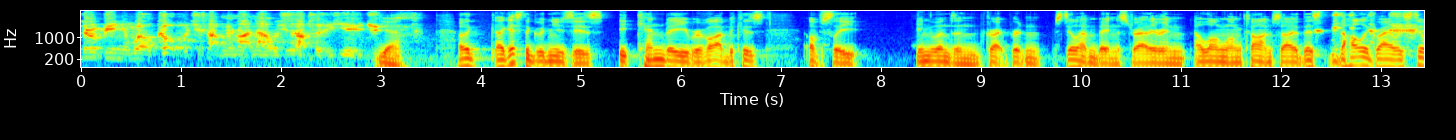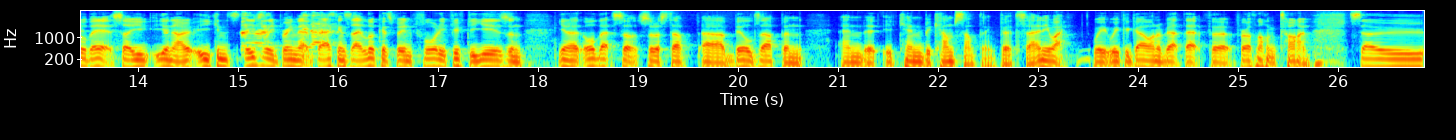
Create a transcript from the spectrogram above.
the Rugby Union World Cup, which is happening right now, which is absolutely huge. Yeah. Well, I guess the good news is it can be revived because obviously England and Great Britain still haven't beaten Australia in a long, long time. So the Holy Grail is still there. So you you know you can easily bring that back and say, look, it's been 40, 50 years, and you know all that sort sort of stuff uh, builds up and and it, it can become something. But uh, anyway, we, we could go on about that for, for a long time. So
